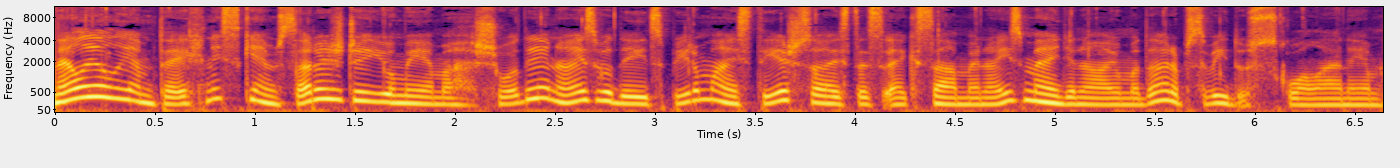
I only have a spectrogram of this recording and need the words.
nelieliem tehniskiem sarežģījumiem šodien aizvadīts pirmais tiešsaistes eksāmena izmēģinājuma darbs vidusskolēniem.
